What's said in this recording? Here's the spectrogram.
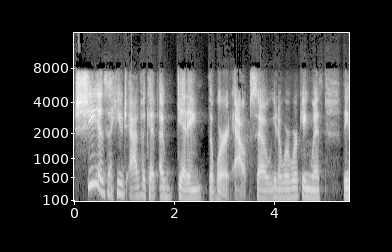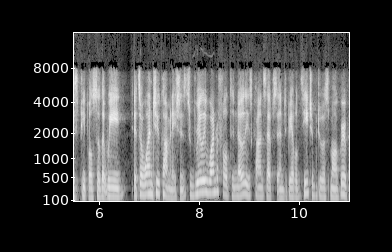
She is a huge advocate of getting the word out. So, you know, we're working with these people so that we, it's a one two combination. It's really wonderful to know these concepts and to be able to teach them to a small group.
